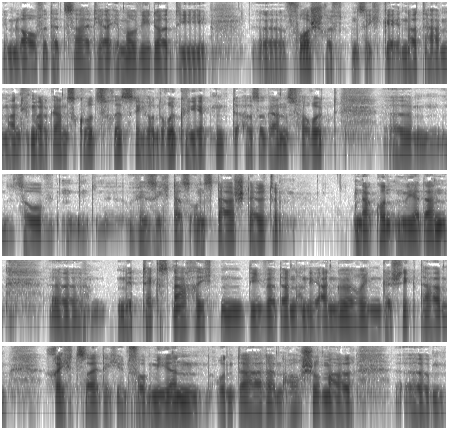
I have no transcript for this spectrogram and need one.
im Laufe der Zeit ja immer wieder die äh, Vorschriften sich geändert haben, manchmal ganz kurzfristig und rückwirkend, also ganz verrückt, ähm, so wie sich das uns darstellte. Und da konnten wir dann äh, mit Textnachrichten, die wir dann an die Angehörigen geschickt haben, rechtzeitig informieren und da dann auch schon mal ähm,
